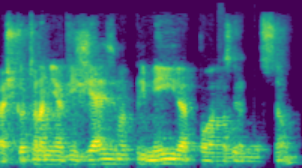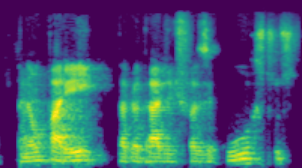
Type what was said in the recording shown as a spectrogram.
Eu acho que eu estou na minha vigésima primeira pós-graduação. Não parei, na verdade, de fazer cursos.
